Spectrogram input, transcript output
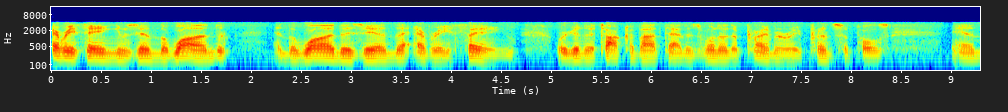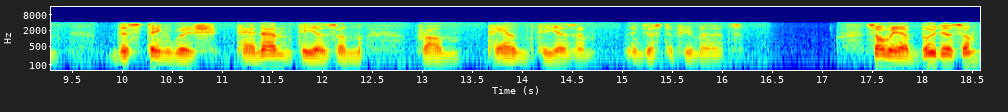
everything is in the one, and the one is in the everything. We're going to talk about that as one of the primary principles and distinguish panentheism from pantheism in just a few minutes. So we have Buddhism,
